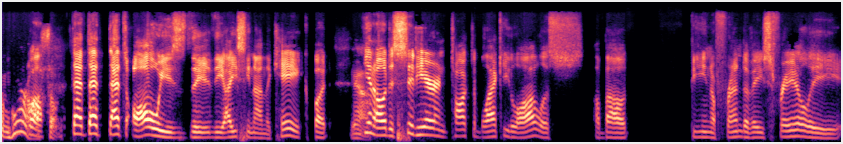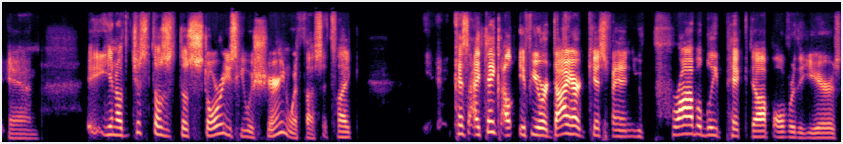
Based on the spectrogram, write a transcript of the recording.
more Well, awesome. that that that's always the the icing on the cake. But Yeah. you know, to sit here and talk to Blackie Lawless about being a friend of Ace Frehley and you know just those those stories he was sharing with us. It's like because I think uh, if you're a diehard Kiss fan, you've probably picked up over the years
